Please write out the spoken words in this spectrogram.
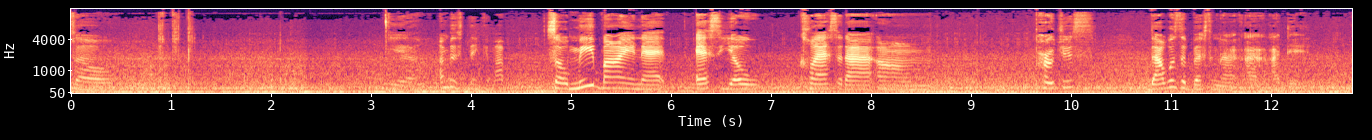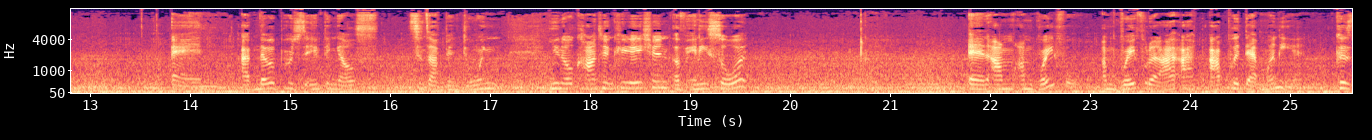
So yeah, I'm just thinking my so me buying that SEO class that I um purchased, that was the best thing I, I, I did. And I've never purchased anything else since I've been doing, you know, content creation of any sort and I'm I'm grateful. I'm grateful that I I, I put that money in because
